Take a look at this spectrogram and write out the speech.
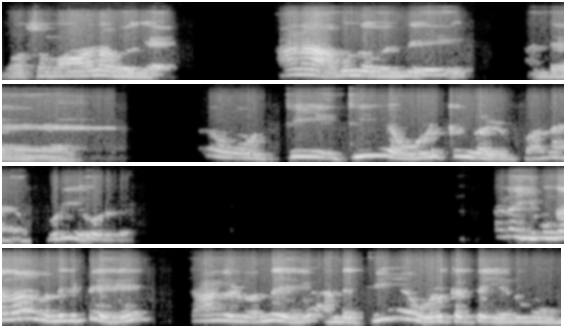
மோசமானவங்க. ஆனா அவங்க வந்து அந்த தீய தீய ஒழுக்கங்கள் பல புரிய வருது. ஆனா இவங்கெல்லாம் வந்துகிட்டு தாங்கள் வந்து அந்த தீய ஒழுக்கத்தை எதுவும்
